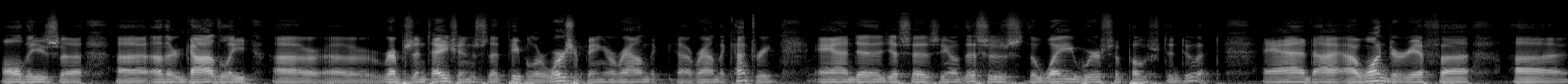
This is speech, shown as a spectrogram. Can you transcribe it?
all these uh, uh, other godly uh, uh, representations that people are worshiping around the around the country, and uh, just says, you know, this is the way we're supposed to do it. And I, I wonder if uh,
